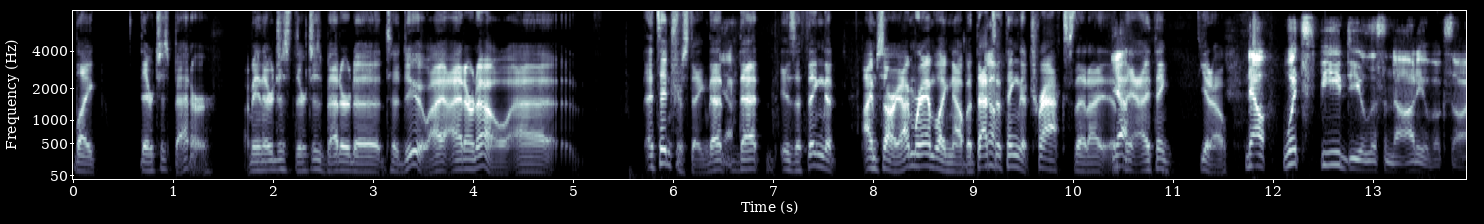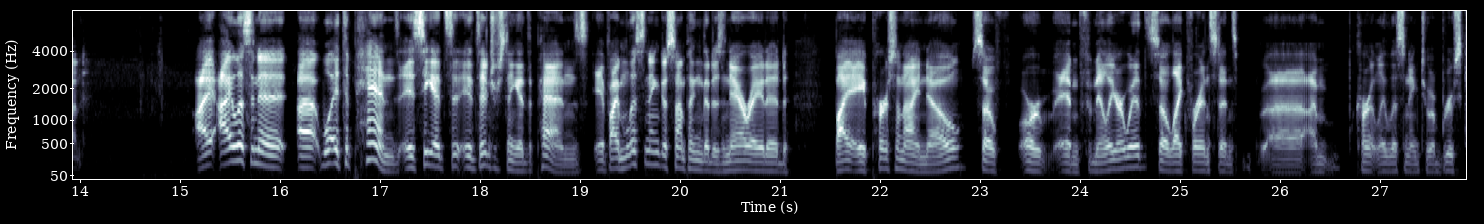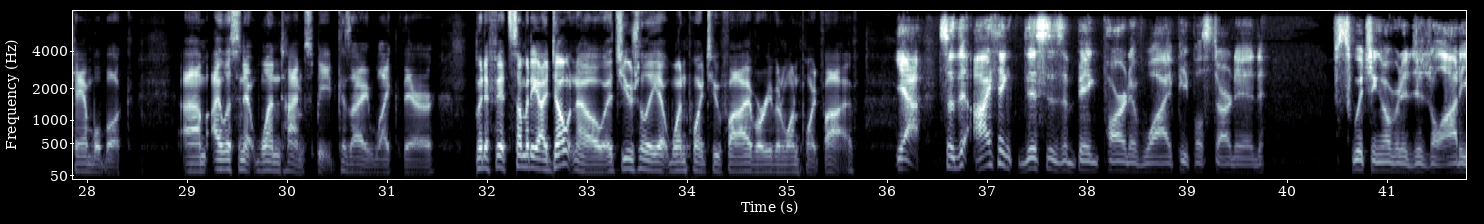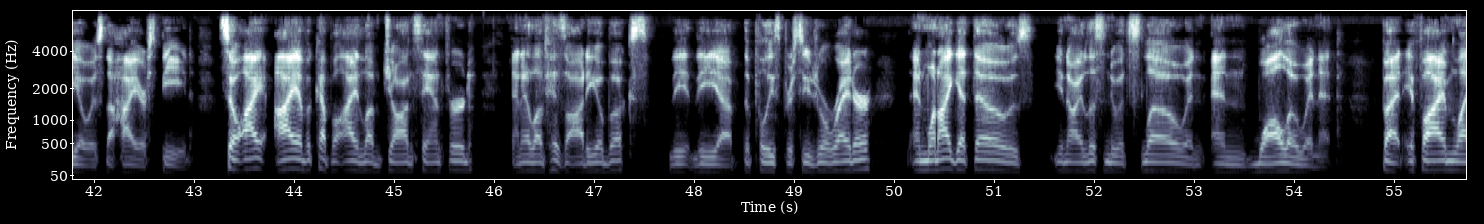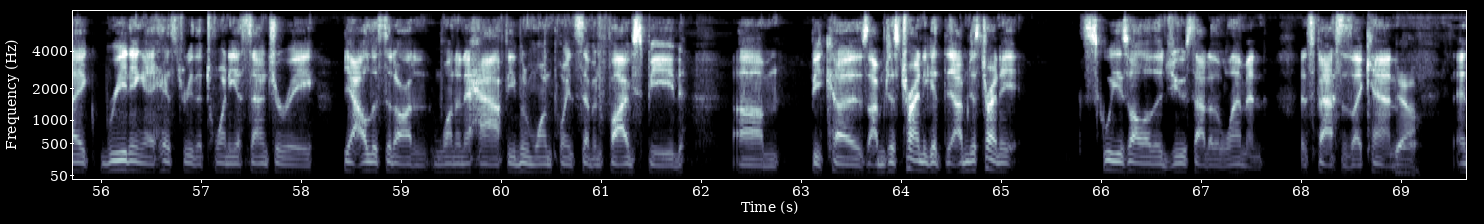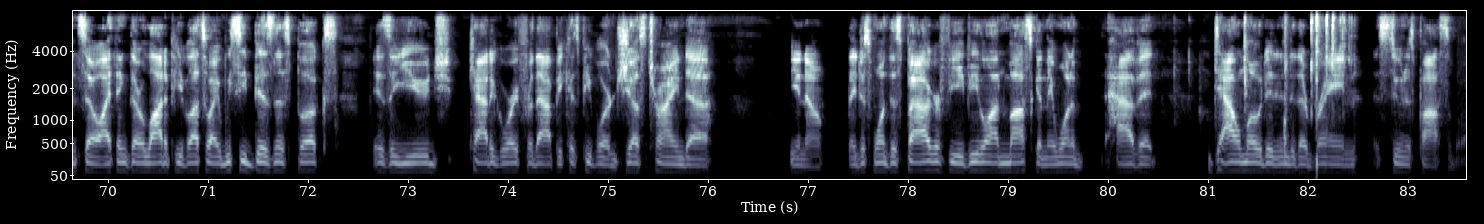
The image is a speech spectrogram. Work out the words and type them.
like, they're just better. I mean, they're just they're just better to to do. I I don't know. It's interesting. That yeah. that is a thing that I'm sorry, I'm rambling now, but that's no. a thing that tracks that I yeah. I think, you know. Now, what speed do you listen to audiobooks on? I, I listen to uh, well it depends. See it's it's interesting, it depends. If I'm listening to something that is narrated by a person I know, so or am familiar with, so like for instance, uh, I'm currently listening to a Bruce Campbell book um, I listen at one time speed because I like their. But if it's somebody I don't know, it's usually at 1.25 or even 1.5. Yeah. So th- I think this is a big part of why people started switching over to digital audio is the higher speed. So I I have a couple. I love John Sandford and I love his audiobooks. The the uh, the police procedural writer. And when I get those, you know, I listen to it slow and and wallow in it. But if I'm like reading a history of the 20th century yeah, I'll list it on one and a half, even 1.75 speed, um, because I'm just trying to get the, I'm just trying to squeeze all of the juice out of the lemon as fast as I can. Yeah. And so I think there are a lot of people. That's why we see business books is a huge category for that because people are just trying to, you know, they just want this biography of Elon Musk and they want to have it downloaded into their brain as soon as possible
